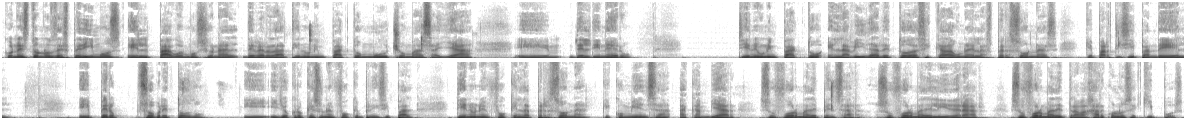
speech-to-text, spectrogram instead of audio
Con esto nos despedimos. El pago emocional de verdad tiene un impacto mucho más allá eh, del dinero. Tiene un impacto en la vida de todas y cada una de las personas que participan de él. Pero sobre todo, y yo creo que es un enfoque principal, tiene un enfoque en la persona que comienza a cambiar su forma de pensar, su forma de liderar, su forma de trabajar con los equipos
